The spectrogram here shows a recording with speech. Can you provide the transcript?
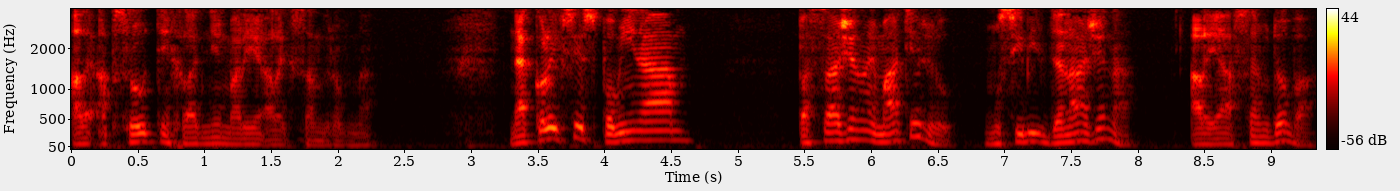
ale absolutně chladně Marie Alexandrovna. Nakolik si vzpomínám, pasáže na mátěru musí být vdaná žena, ale já jsem vdova.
